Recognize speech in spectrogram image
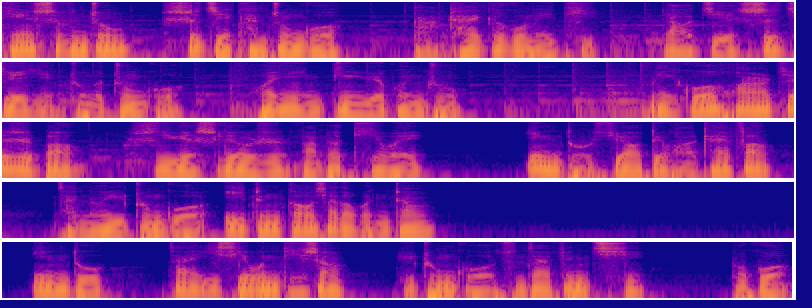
天十分钟，世界看中国，打开各国媒体，了解世界眼中的中国。欢迎订阅关注。美国《华尔街日报》十一月十六日发表题为“印度需要对华开放，才能与中国一争高下”的文章。印度在一些问题上与中国存在分歧，不过，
